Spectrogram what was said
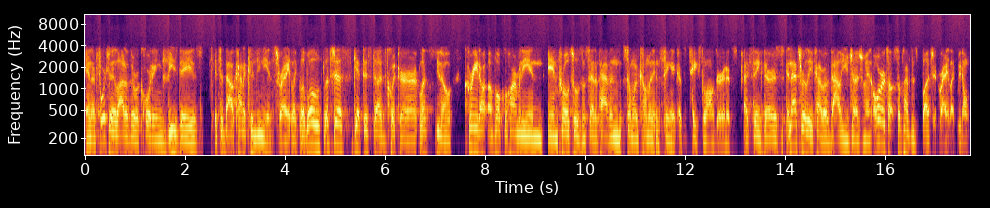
and unfortunately, a lot of the recording these days, it's about kind of convenience, right? Like, well, let's just get this done quicker. Let's, you know, create a, a, vocal harmony in, in Pro Tools instead of having someone come in and sing it because it takes longer. And it's, I think there's, and that's really kind of a value judgment, or it's sometimes it's budget, right? Like we don't,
